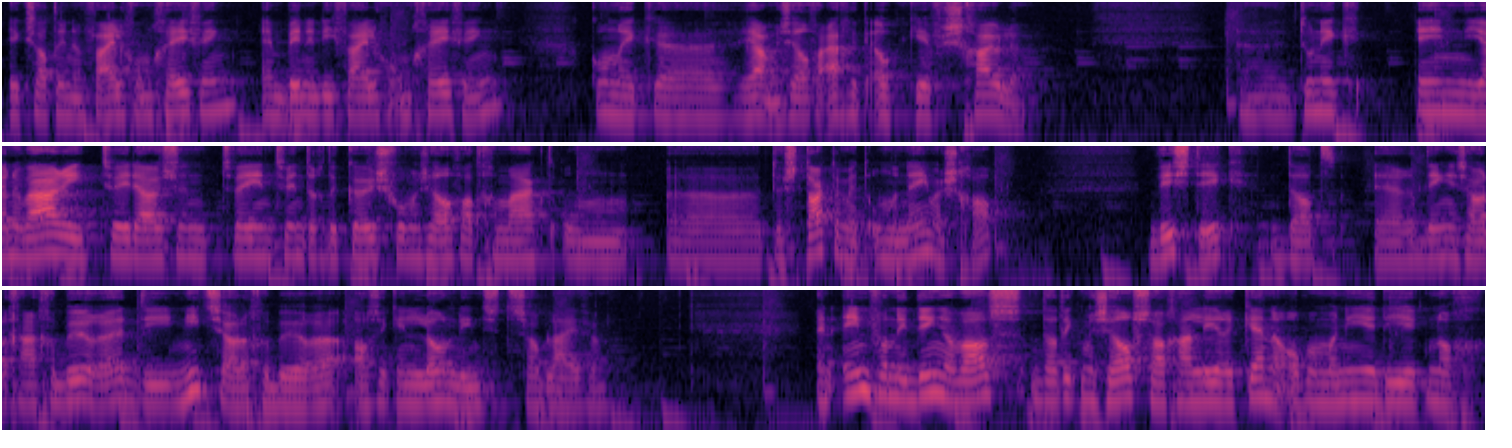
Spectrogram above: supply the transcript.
Ik zat in een veilige omgeving en binnen die veilige omgeving kon ik uh, ja, mezelf eigenlijk elke keer verschuilen. Uh, toen ik in januari 2022 de keuze voor mezelf had gemaakt om te starten met ondernemerschap, wist ik dat er dingen zouden gaan gebeuren die niet zouden gebeuren als ik in loondienst zou blijven. En een van die dingen was dat ik mezelf zou gaan leren kennen op een manier die ik nog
